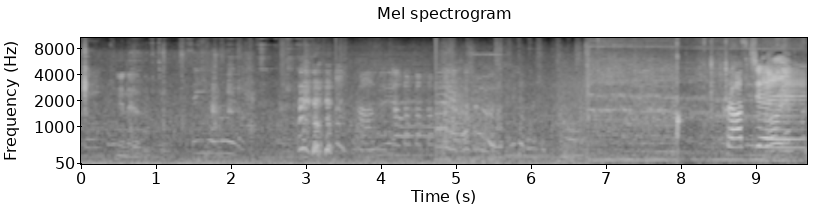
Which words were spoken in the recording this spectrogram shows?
오케이 네네 Say hello. 아, 네. 다음에 그렇지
